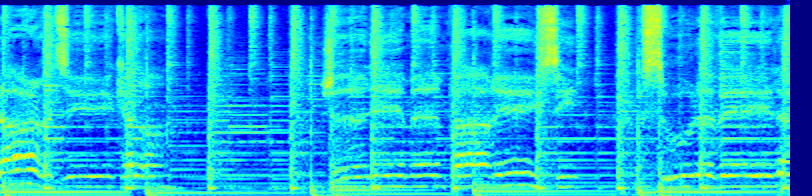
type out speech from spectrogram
L'heure du cadran, je n'ai même pas réussi à soulever le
